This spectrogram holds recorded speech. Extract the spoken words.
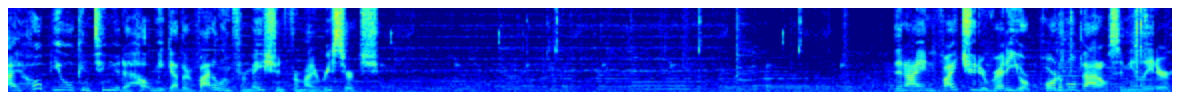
I hope you will continue to help me gather vital information for my research. Then I invite you to ready your portable battle simulator.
